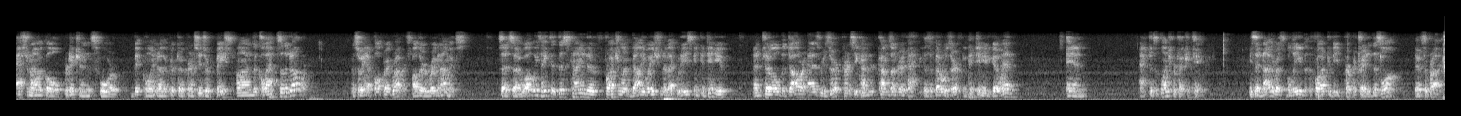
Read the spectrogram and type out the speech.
astronomical predictions for Bitcoin and other cryptocurrencies are based on the collapse of the dollar. And so we have Paul Craig Roberts, father of Reaganomics, says, uh, well, we think that this kind of fraudulent valuation of equities can continue until the dollar as reserve currency com- comes under attack because the Federal Reserve can continue to go in and act as a plunge protection team. He said neither of us believe that the fraud could be perpetrated this long. They're surprised.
